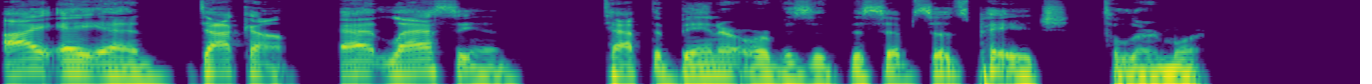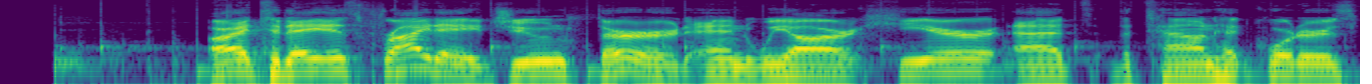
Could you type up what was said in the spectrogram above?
I A N.com. Atlassian. Tap the banner or visit this episode's page to learn more. All right, today is Friday, June 3rd, and we are here at the town headquarters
